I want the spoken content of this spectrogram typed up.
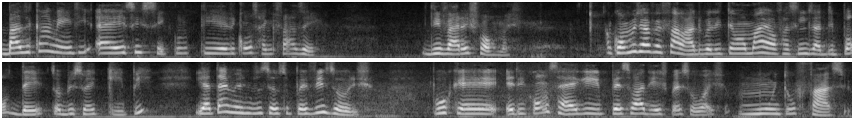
Basicamente, é esse ciclo que ele consegue fazer, de várias formas. Como já foi falado, ele tem uma maior facilidade de poder sobre sua equipe e até mesmo dos seus supervisores porque ele consegue persuadir as pessoas muito fácil.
